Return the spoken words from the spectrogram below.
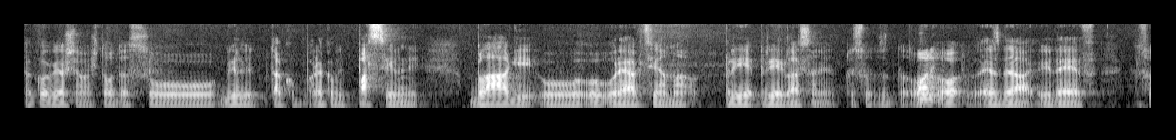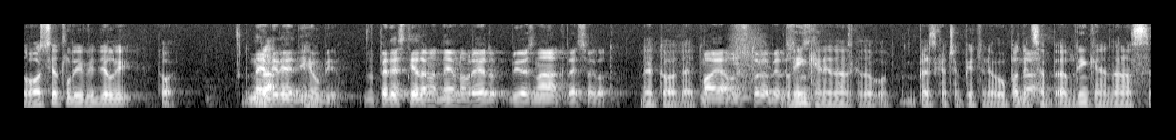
Kako objašnjavaš to da su bili, tako rekao bi, pasivni, blagi u, u, u reakcijama prije, prije glasanja? Da su, Oni. o, SDA i DF su osjetili, vidjeli, to. Dnevni Da. red ih je ubio. 51 na dnevnom redu bio je znak da je sve gotovo. Da je to, da je to. Ma ja, oni su toga bili. Blinken je danas, kada preskačem pitanje upadnica, Blinken je danas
